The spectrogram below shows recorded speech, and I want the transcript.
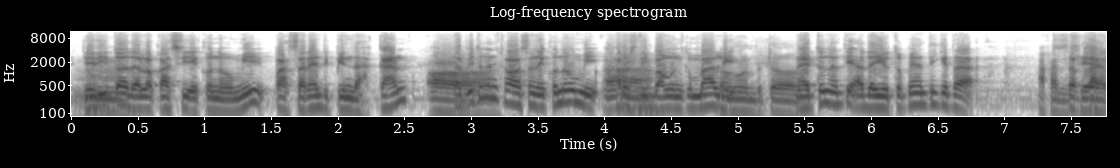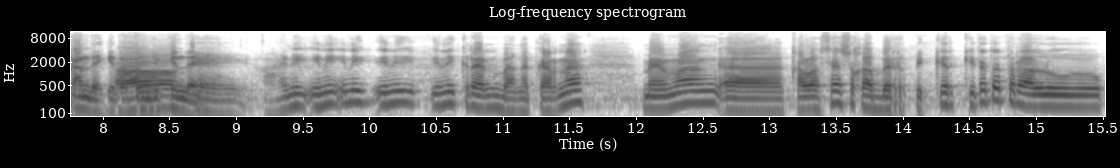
Jadi itu ada lokasi ekonomi, pasarnya dipindahkan. Oh. Tapi itu kan kawasan ekonomi, harus dibangun kembali. Bangun, betul. Nah itu nanti ada YouTube-nya nanti kita akan sertakan share. deh, kita Oh, tunjukin oke. deh. Ah, ini ini ini ini ini keren banget karena memang eh, kalau saya suka berpikir kita tuh terlalu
